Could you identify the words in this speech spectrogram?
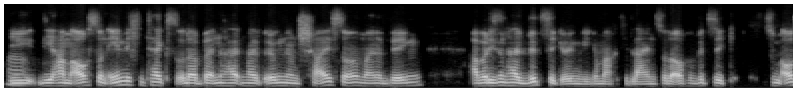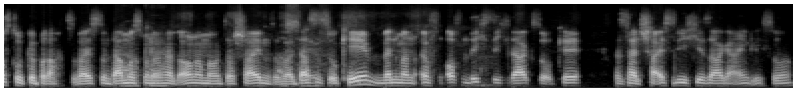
die, die haben auch so einen ähnlichen Text oder beinhalten halt irgendeinen Scheiß, so, meinetwegen. Aber die sind halt witzig irgendwie gemacht, die Lines, oder auch witzig zum Ausdruck gebracht, so weißt du. Und da Ja, muss man okay. dann halt auch nochmal unterscheiden, so, Ja, weil das safe. ist okay, wenn man off offensichtlich sagt, so, okay, das ist halt Scheiße, die ich hier sage, eigentlich so.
